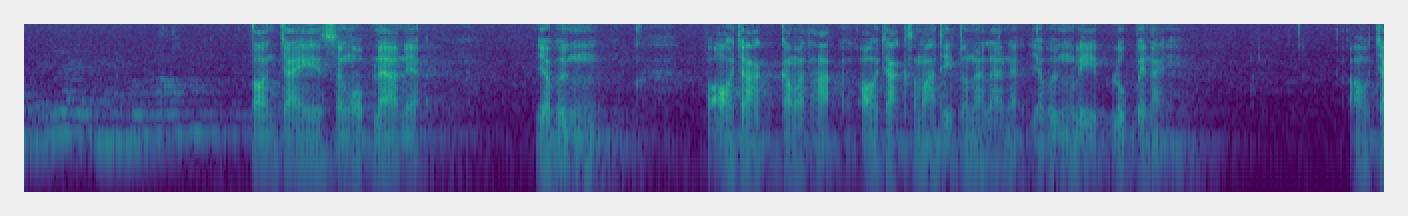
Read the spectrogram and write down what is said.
ไปเรื่อยๆเงี้ยดูห้องตอนใจสงบแล้วเนี่ย อย่าเพิ่งพอออกจากกรรมฐานออกจากสมาธิตรงนั้นแล้วเนี่ยอย่าเพิ่งรีบลุกไปไหน เอาใจ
